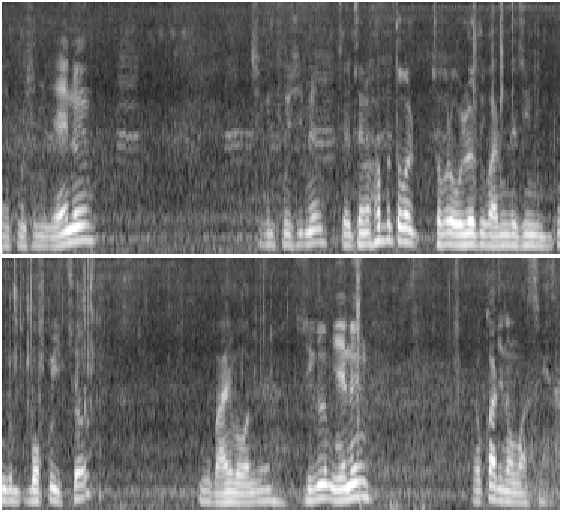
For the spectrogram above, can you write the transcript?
예, 보시면 얘는 지금 보시면 제- 저는 화분떡을 저번에 올려두고 왔는데 지금 먹고 있죠? 많이 먹었네요 지금 얘는 여기까지 넘어왔습니다.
